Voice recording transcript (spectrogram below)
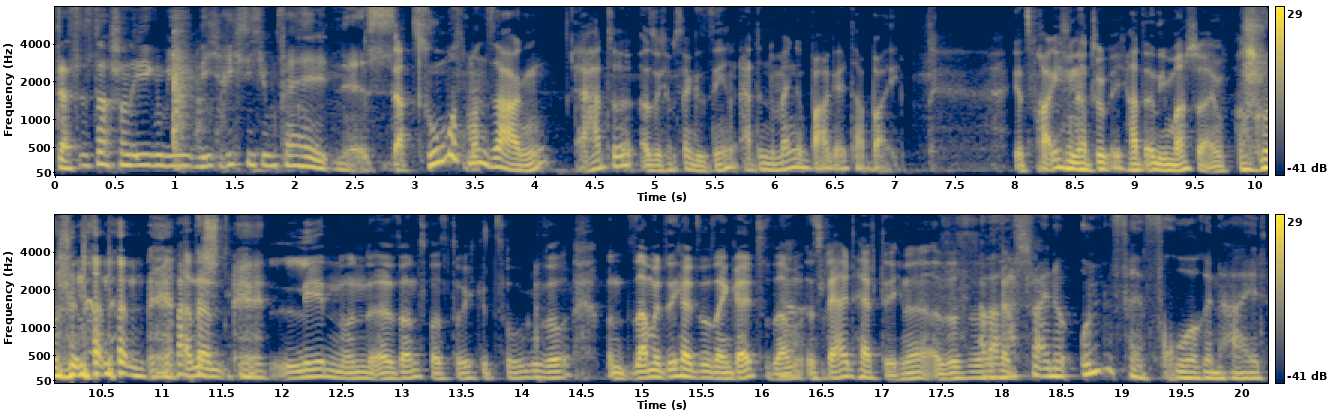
Das ist doch schon irgendwie nicht richtig im Verhältnis. Dazu muss man sagen, er hatte, also ich habe es ja gesehen, er hatte eine Menge Bargeld dabei. Jetzt frage ich mich natürlich, hat er die Masche einfach schon in anderen, anderen Läden und äh, sonst was durchgezogen so und sammelt sich halt so sein Geld zusammen. Es wäre halt heftig, ne? Also es ist Aber halt, was für eine Unverfrorenheit.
